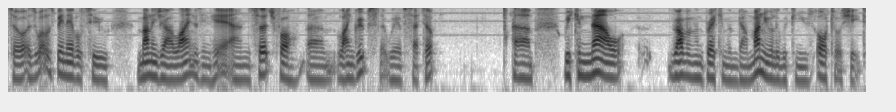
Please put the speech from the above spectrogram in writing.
So as well as being able to manage our lines in here and search for um, line groups that we have set up, um, we can now rather than breaking them down manually, we can use AutoSheet.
